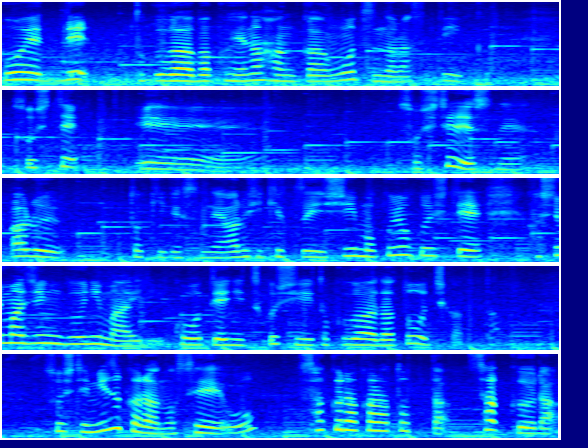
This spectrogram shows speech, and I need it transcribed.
こへで徳川幕府への反感を募らせていく。そして、えーそしてですねある時ですねある日決意し沐浴して鹿島神宮に参り皇帝に尽くし徳川打倒を誓った。そして自らの姓を桜から取った。桜。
